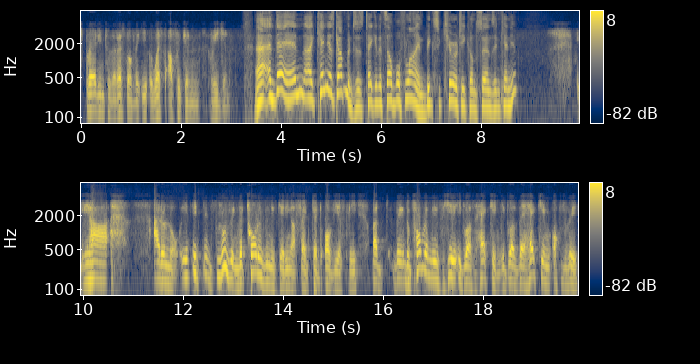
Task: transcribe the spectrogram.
spread into the rest of the West African region. Uh, and then uh, Kenya's government has taken itself offline. Big security concerns in Kenya. Yeah, I don't know. It, it, it's losing. The tourism is getting affected, obviously. But the, the problem is here it was hacking. It was the hacking of the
